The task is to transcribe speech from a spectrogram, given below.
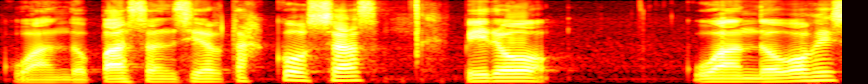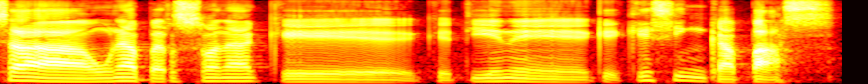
cuando pasan ciertas cosas, pero cuando vos ves a una persona que, que tiene, que, es incapaz,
